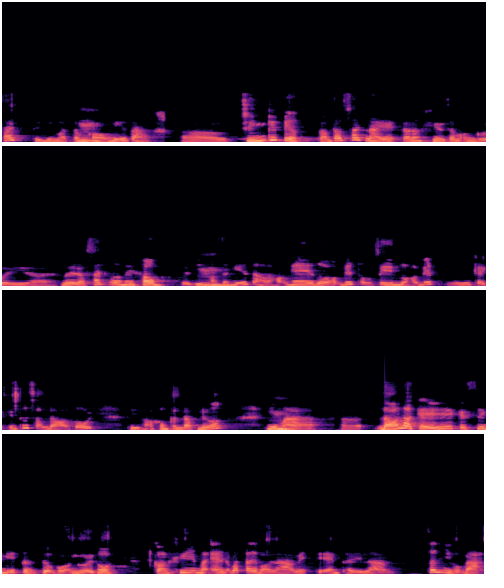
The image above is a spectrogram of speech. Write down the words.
sách thế nhưng mà tâm ừ. có nghĩ rằng uh, chính cái việc tóm tắt sách này ấy, nó đang khiến cho mọi người uh, lười đọc sách hơn hay không bởi vì ừ. họ sẽ nghĩ rằng là họ nghe rồi họ biết thông tin rồi họ biết những cái kiến thức trong đó rồi thì họ không cần đọc nữa nhưng ừ. mà uh, đó là cái cái suy nghĩ tưởng tượng của mọi người thôi còn khi mà em đã bắt tay vào làm ấy thì em thấy là rất nhiều bạn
